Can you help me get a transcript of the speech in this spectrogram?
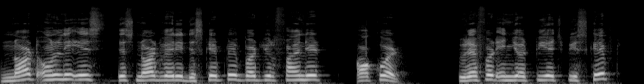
Not only is this not very descriptive but you'll find it awkward to refer in your php script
